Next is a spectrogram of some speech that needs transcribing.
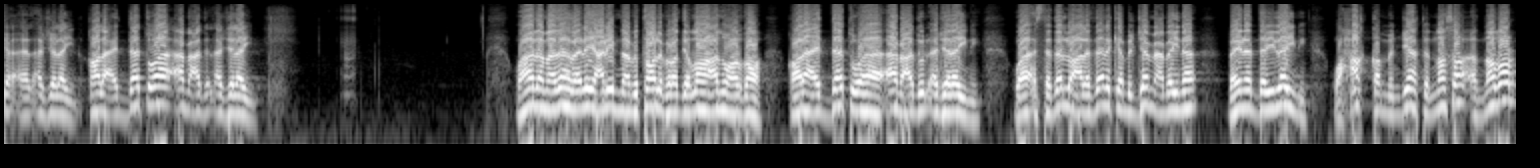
الأجلين. قال عدتها أبعد الأجلين. وهذا ما ذهب إليه علي بن أبي طالب رضي الله عنه وأرضاه. قال عدتها أبعد الأجلين. واستدلوا على ذلك بالجمع بين بين الدليلين. وحقا من جهة النظر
